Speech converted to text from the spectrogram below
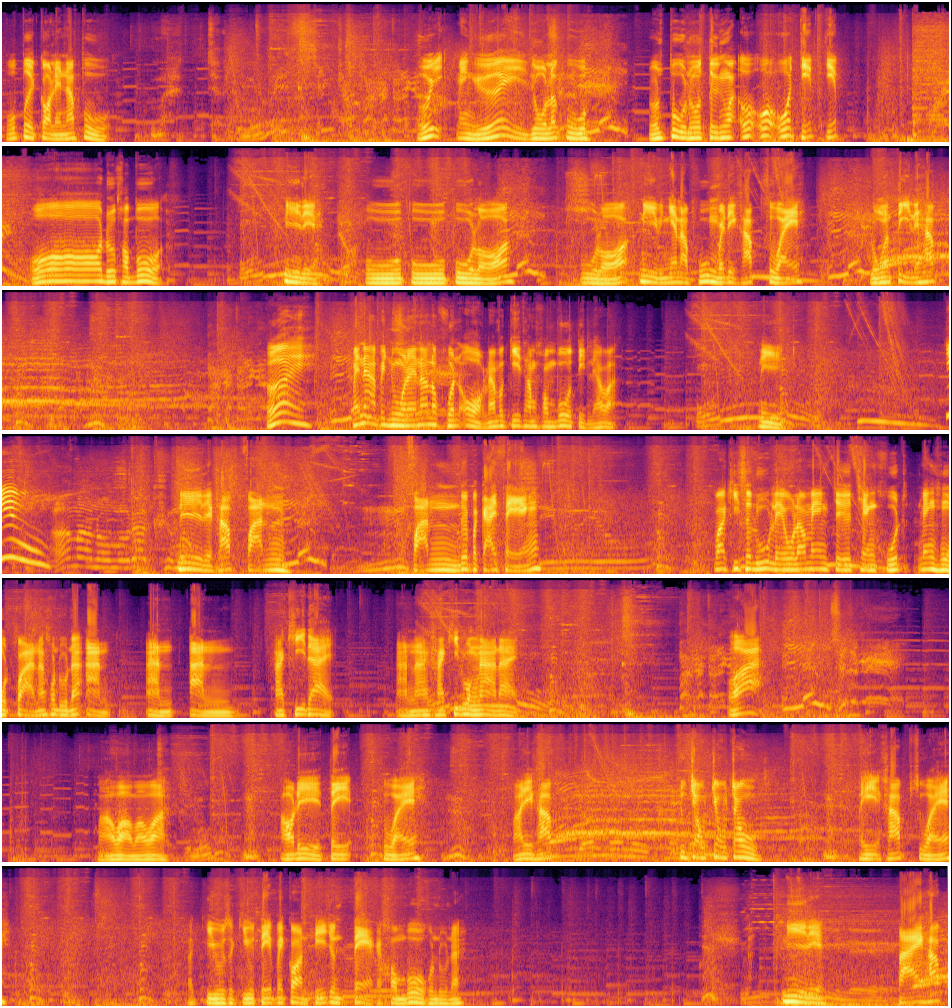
โอ้เปิดก่อนเลยนะปู่เฮ้ยแม่งเอ้ยโดนแล้วกูโดนปู่โดนตึงว่ะโอ้โอ้โอ้เจ็บเจ็บโอ้โดนคอมโบนี่ดิ ปูปูปูหรอ ปูหรอ นี่เป็นไงล่ะพุ่งไปดิครับ สวย ลงอันตีเลยครับเฮ้ย ไม่น่าไปนัวเลยนะเราควรออกนะเมื่อกี้ทำคอมโบติดแล้วอะนี่ยิ้วนี่เลยครับ ฟัน ฟันด้วยประกายแสง ว่าคิสรุเร็วแล้วแม่งเจอแชงคุดแม่งโหดกว่านะคนดูนะอ่าน อ่านอ่านฮาคิได้ อ่านนาฮาคิล่วงหน้าได้ว้ามาว่ะมาว่ะเอาดิเตะสวย มาดิครับจุเจ้าเจ้าเจ้าเตะครับสวยสกิลสกิลเตะไปก่อนตีจนแตกกับคอมโบคนดูนะ นี่ดิตายครับ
